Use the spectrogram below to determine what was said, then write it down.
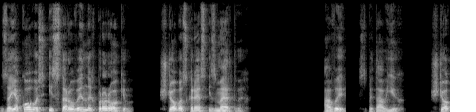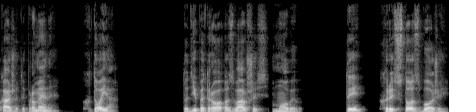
за якогось із старовинних пророків, що воскрес із мертвих. А ви? спитав їх. Що кажете про мене? Хто я? Тоді Петро, озвавшись, мовив Ти Христос Божий.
